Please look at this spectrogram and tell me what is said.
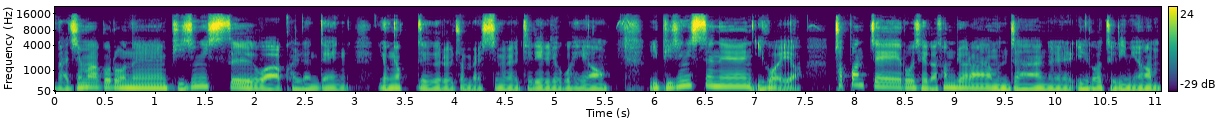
마지막으로는 비즈니스와 관련된 영역들을 좀 말씀을 드리려고 해요. 이 비즈니스는 이거예요. 첫 번째로 제가 선별한 문장을 읽어드리면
